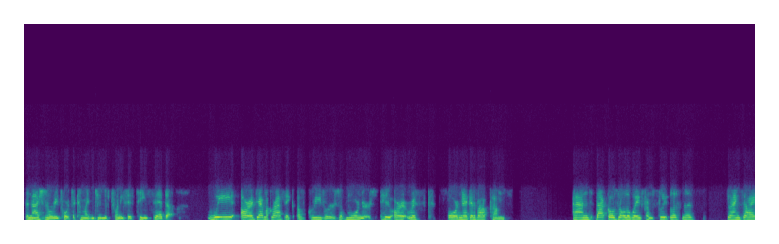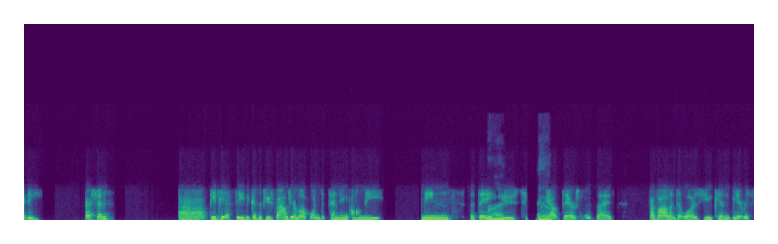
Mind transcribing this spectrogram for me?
the national report that came out in June of 2015, said that we are a demographic of grievers, of mourners who are at risk for negative outcomes. And that goes all the way from sleeplessness to anxiety, depression, uh, PTSD, because if you found your loved one, depending on the means that they Right. used to carry Yeah. out their suicide, how violent it was, you can be at risk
